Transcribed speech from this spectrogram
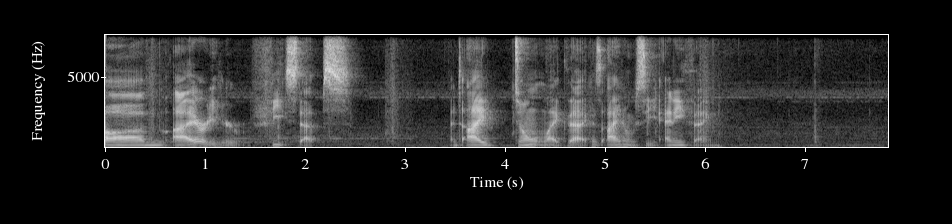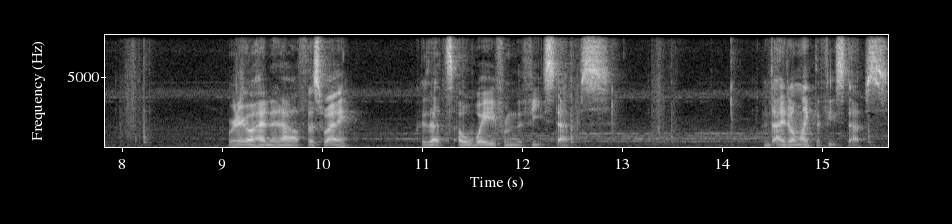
um, I already hear feet steps, and I don't like that because I don't see anything. We're gonna go ahead and head off this way because that's away from the feet steps. And I don't like the feet steps.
